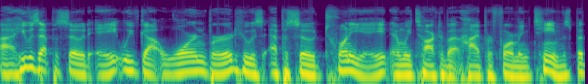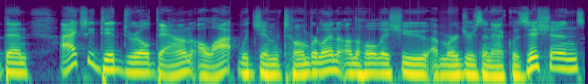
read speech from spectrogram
Uh, he was episode eight. We've got Warren Bird, who was episode 28, and we talked about high performing teams. But then I actually did drill down a lot with Jim Tomberlin on the whole issue of mergers and acquisitions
